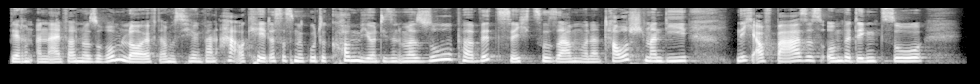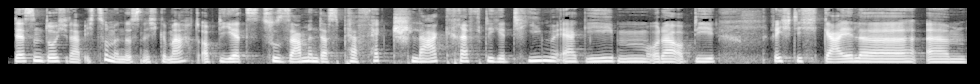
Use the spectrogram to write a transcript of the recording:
Während man einfach nur so rumläuft, dann muss ich irgendwann, ah, okay, das ist eine gute Kombi und die sind immer super witzig zusammen und dann tauscht man die nicht auf Basis unbedingt so dessen durch, oder habe ich zumindest nicht gemacht, ob die jetzt zusammen das perfekt schlagkräftige Team ergeben oder ob die richtig geile, ähm,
